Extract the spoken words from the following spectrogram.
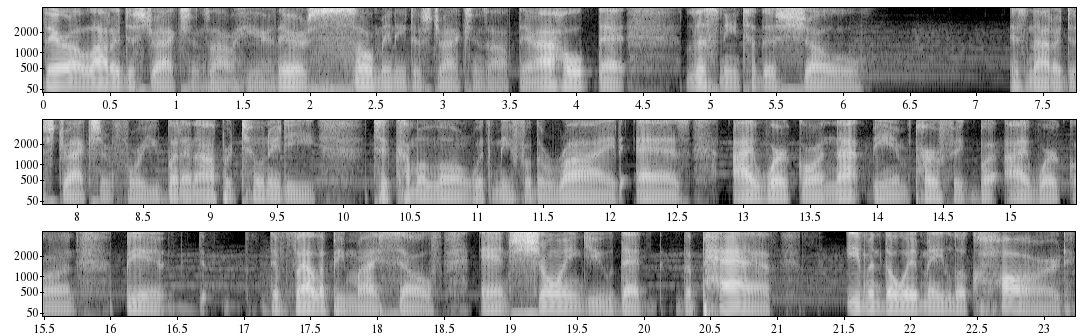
There are a lot of distractions out here. There are so many distractions out there. I hope that listening to this show is not a distraction for you, but an opportunity to come along with me for the ride as I work on not being perfect, but I work on being developing myself and showing you that the path even though it may look hard,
